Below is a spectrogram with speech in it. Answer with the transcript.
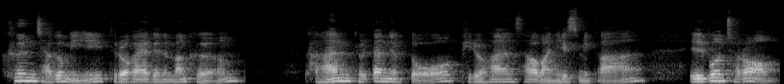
큰 자금이 들어가야 되는 만큼 강한 결단력도 필요한 사업 아니겠습니까? 일본처럼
